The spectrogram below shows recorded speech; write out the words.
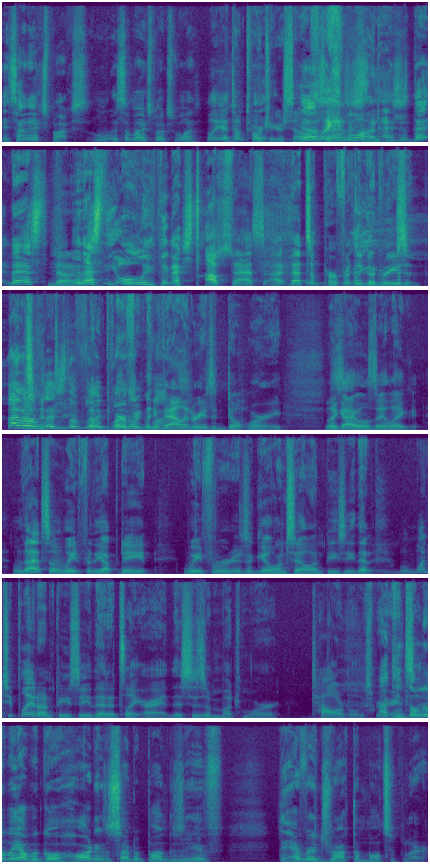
it's on Xbox. It's on my Xbox One. Well, yeah, don't torture yourself. That's, like, come on, That's just, that, that's No, no. and that's the only thing that stops that's I, that's a perfectly good reason. I don't. I just don't feel like perfectly valid reason. Don't worry. Like I will say, like that's a wait for the update. Wait for it to go on sale on PC. Then once you play it on PC, then it's like, all right, this is a much more tolerable I think the Like, only way I would go hard in Cyberpunk is Mm-hmm. if they ever dropped the multiplayer.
